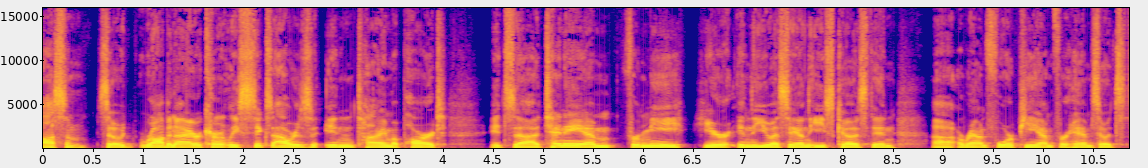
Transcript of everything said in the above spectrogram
Awesome. So Rob and I are currently six hours in time apart. It's uh, 10 a.m. for me here in the USA on the East Coast, and uh, around 4 p.m. for him. So it's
